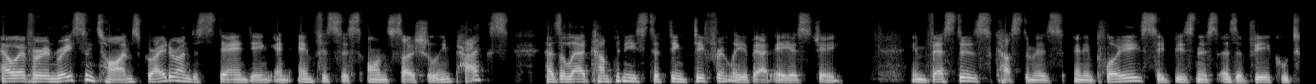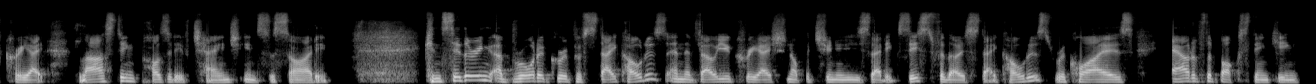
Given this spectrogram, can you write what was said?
However, in recent times, greater understanding and emphasis on social impacts has allowed companies to think differently about ESG. Investors, customers, and employees see business as a vehicle to create lasting positive change in society. Considering a broader group of stakeholders and the value creation opportunities that exist for those stakeholders requires out of the box thinking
